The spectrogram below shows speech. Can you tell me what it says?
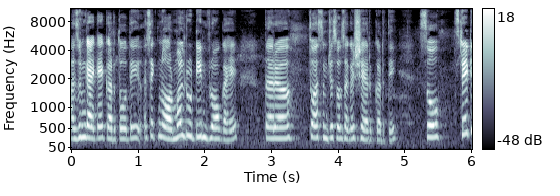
अजून काय काय करतो ते असं एक नॉर्मल रुटीन ब्लॉग आहे. तर तो आज तुमच्यासोबत सगळं शेअर करते. सो स्टेट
